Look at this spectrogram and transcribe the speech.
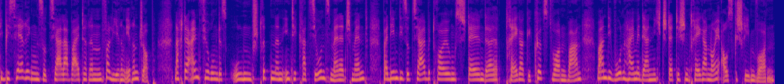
Die bisherigen Sozialarbeiterinnen verlieren ihren Job. Nach der Einführung des umstrittenen Integrationsmanagement, bei dem die Sozialbetreuungsstellen der Träger gekürzt worden waren, waren die Wohnheime der nichtstädtischen Träger neu ausgeschrieben worden.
